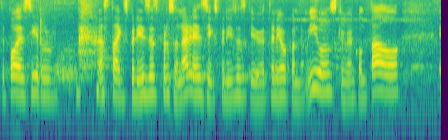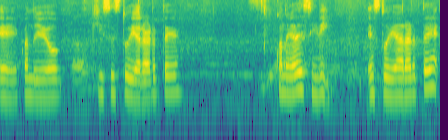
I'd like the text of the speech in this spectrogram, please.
te puedo decir hasta experiencias personales y experiencias que yo he tenido con amigos que me han contado. Eh, cuando yo quise estudiar arte, cuando yo decidí estudiar arte,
